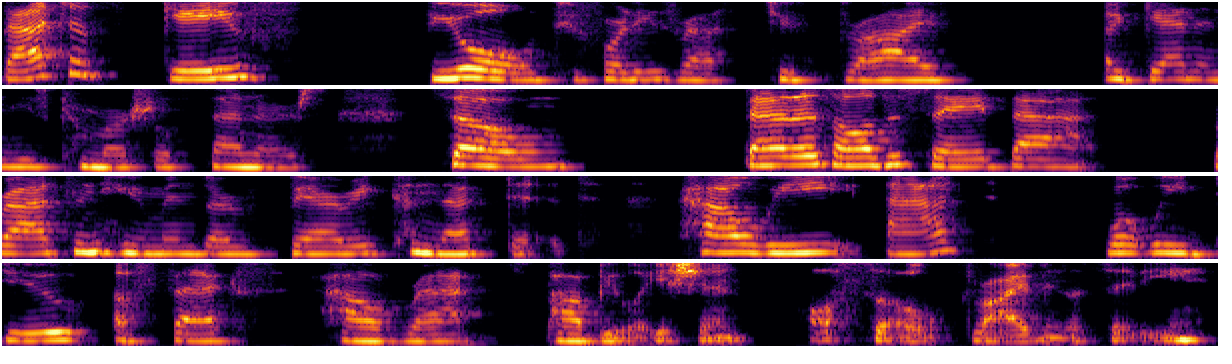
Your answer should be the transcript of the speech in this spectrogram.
that just gave fuel to for these rats to thrive again in these commercial centers. So that is all to say that rats and humans are very connected. How we act, what we do affects how rats population also thrive in the city.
